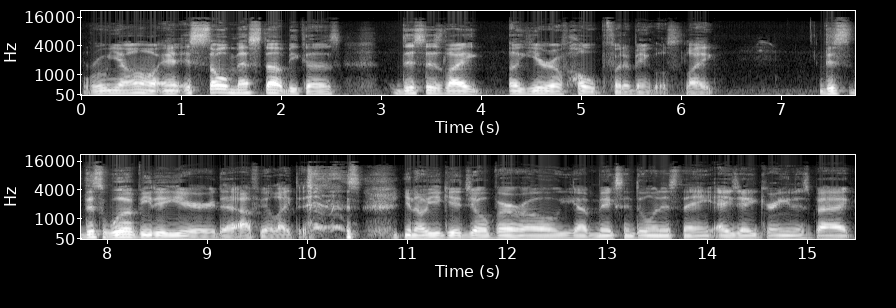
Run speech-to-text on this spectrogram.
rooting you on, and it's so messed up because this is like a year of hope for the Bengals. Like this this would be the year that I feel like this. you know, you get Joe Burrow, you got Mixon doing his thing, AJ Green is back.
